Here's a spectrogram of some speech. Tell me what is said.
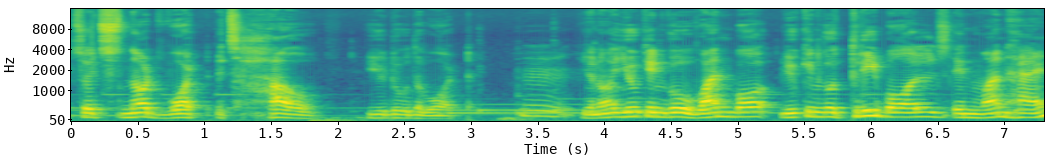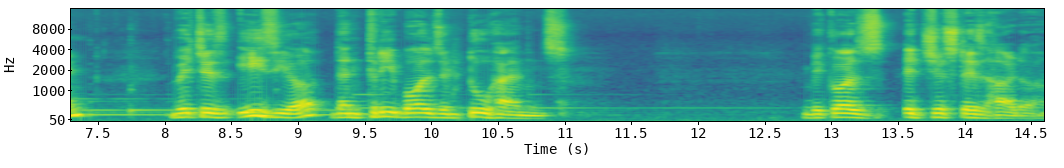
So it's not what, it's how you do the what. Hmm. You know, you can go one ball, you can go three balls in one hand, which is easier than three balls in two hands. Because it just is harder.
